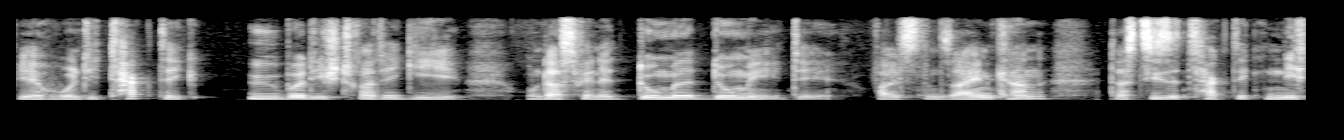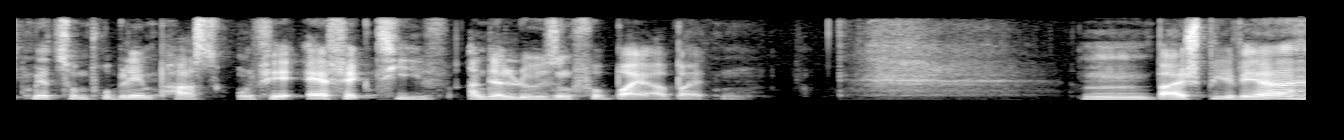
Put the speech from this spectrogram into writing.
wir holen die Taktik über die Strategie. Und das wäre eine dumme, dumme Idee, weil es dann sein kann, dass diese Taktik nicht mehr zum Problem passt und wir effektiv an der Lösung vorbeiarbeiten. Ein Beispiel wäre,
